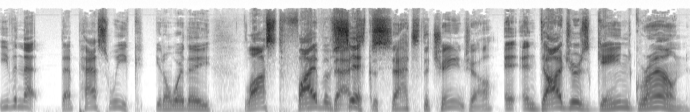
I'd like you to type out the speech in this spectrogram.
Even that that past week, you know, where they lost five of That's six, The, that's the change, Al. and, and Dodgers gained ground.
